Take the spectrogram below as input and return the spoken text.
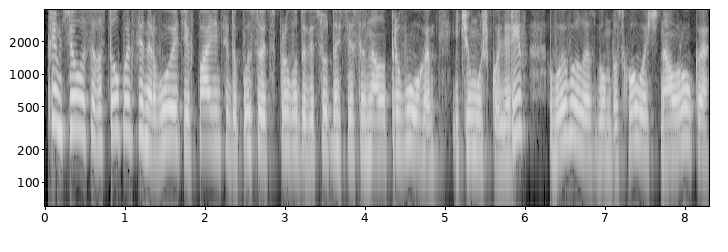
Крім цього, Севастопольці нервують і в паніці дописують з приводу відсутності сигналу тривоги і чому школярів вивели з бомбосховищ на уроки.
